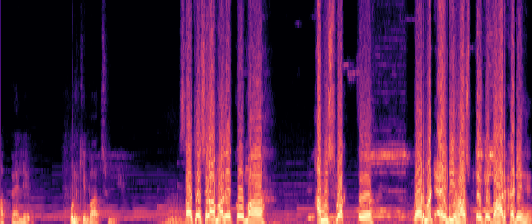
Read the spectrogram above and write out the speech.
आप पहले उनकी बात सुनिए। साथियों, अस्सलाम वालेकुम। हम इस वक्त गवर्नमेंट एलडी हॉस्पिटल के बाहर खड़े हैं।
